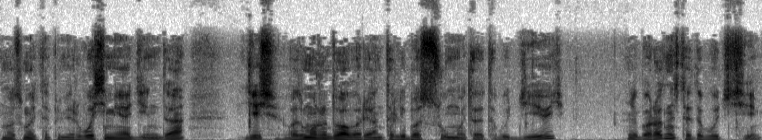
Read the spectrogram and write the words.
Ну, смотрите, например, 8 и 1, да? Здесь возможно два варианта. Либо сумма, это, это будет 9, либо разность, это будет 7.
